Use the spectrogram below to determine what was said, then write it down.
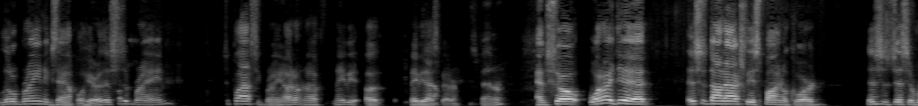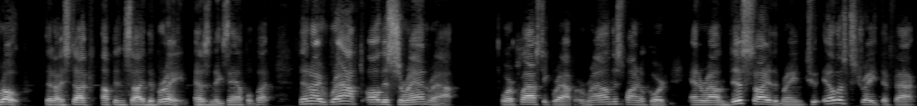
little brain example here. This is a brain. It's a plastic brain. I don't know if maybe uh, maybe that's better. It's better. And so what I did, this is not actually a spinal cord. This is just a rope that I stuck up inside the brain as an example. But then I wrapped all this saran wrap or plastic wrap around the spinal cord and around this side of the brain to illustrate the fact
